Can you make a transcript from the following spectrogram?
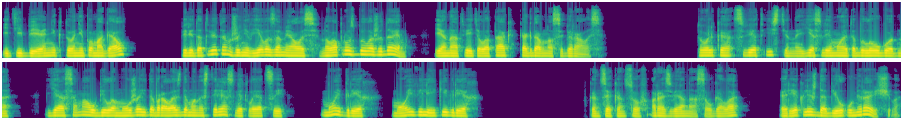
«И тебе никто не помогал?» Перед ответом Женевьева замялась, но вопрос был ожидаем, и она ответила так, как давно собиралась. «Только свет истины, если ему это было угодно. Я сама убила мужа и добралась до монастыря, светлые отцы. Мой грех, мой великий грех конце концов, разве она солгала? Рек лишь добил умирающего.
